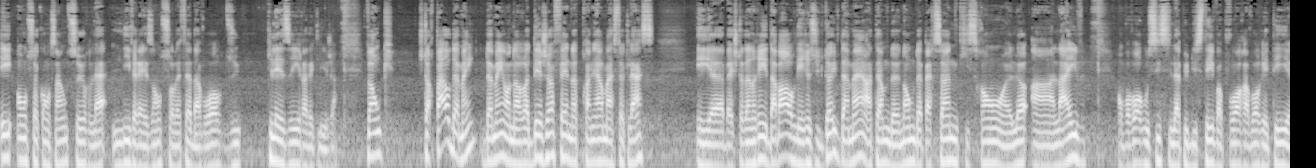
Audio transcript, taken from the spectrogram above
et on se concentre sur la livraison, sur le fait d'avoir du plaisir avec les gens. Donc, je te reparle demain. Demain, on aura déjà fait notre première masterclass. Et euh, ben, je te donnerai d'abord les résultats, évidemment, en termes de nombre de personnes qui seront euh, là en live. On va voir aussi si la publicité va pouvoir avoir été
